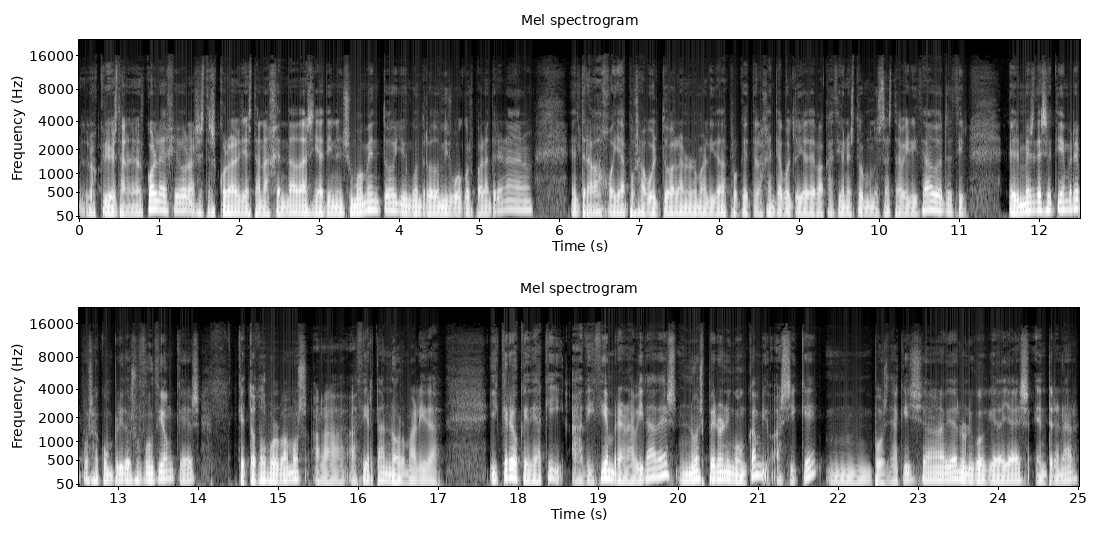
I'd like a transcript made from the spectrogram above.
los críos están en el colegio, las extraescolares ya están agendadas y ya tienen su momento, yo he encontrado mis huecos para entrenar, el trabajo ya pues ha vuelto a la normalidad porque la gente ha vuelto ya de vacaciones, todo el mundo está estabilizado, es decir, el mes de septiembre pues ha cumplido su función que es que todos volvamos a, la, a cierta normalidad. Y creo que de aquí a diciembre a Navidades no espero ningún cambio. Así que, mm, pues de aquí a Navidades lo único que queda ya es entrenar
